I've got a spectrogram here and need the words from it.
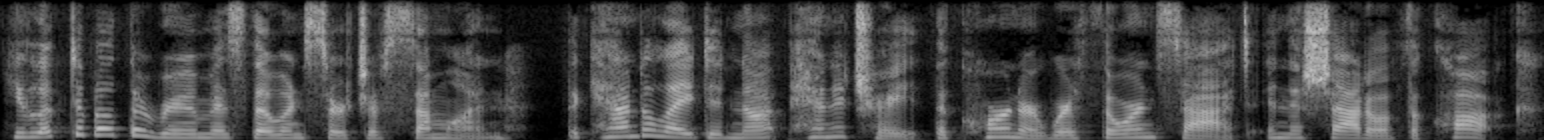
He looked about the room as though in search of someone. The candlelight did not penetrate the corner where Thorne sat in the shadow of the clock.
